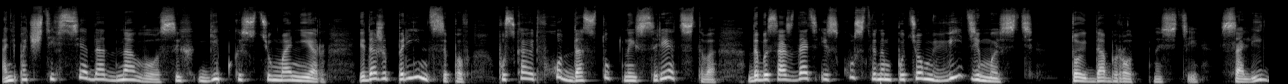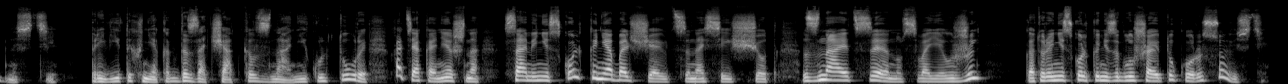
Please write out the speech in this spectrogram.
они почти все до одного, с их гибкостью манер и даже принципов, пускают в ход доступные средства, дабы создать искусственным путем видимость — той добротности, солидности, привитых некогда зачатков знаний и культуры, хотя, конечно, сами нисколько не обольщаются на сей счет, зная цену своей лжи, которая нисколько не заглушает укоры совести.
